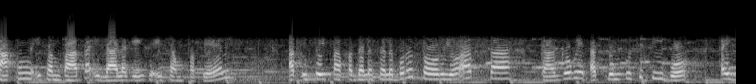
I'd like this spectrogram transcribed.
sakong ng isang bata, ilalagay sa isang papel, at ito ipapadala sa laboratorio at ah, gagawin. At kung positibo, ay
